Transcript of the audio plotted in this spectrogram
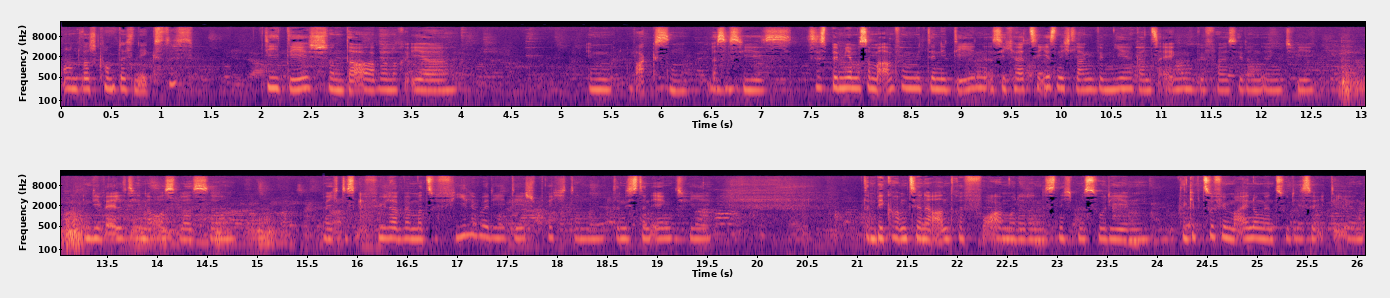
Und was kommt als nächstes? Die Idee ist schon da, aber noch eher im Wachsen. Also sie ist, es ist bei mir immer so am Anfang mit den Ideen, also ich halte sie erst nicht lange bei mir ganz eng, bevor ich sie dann irgendwie in die Welt hinauslasse. Weil ich das Gefühl habe, wenn man zu viel über die Idee spricht, dann, dann ist dann irgendwie, dann bekommt sie eine andere Form oder dann ist nicht mehr so die, dann gibt es so viele Meinungen zu dieser Idee und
